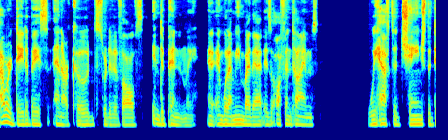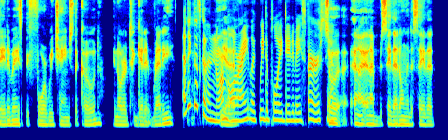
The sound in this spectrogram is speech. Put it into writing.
our database and our code sort of evolves independently. And, and what I mean by that is oftentimes we have to change the database before we change the code in order to get it ready. I think that's kind of normal, yeah. right? Like we deploy database first. So, yeah. Uh, and, I, and I say that only to say that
